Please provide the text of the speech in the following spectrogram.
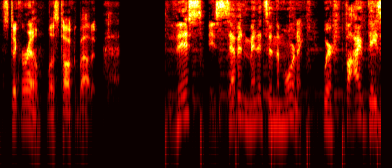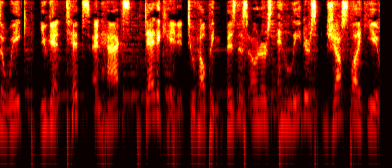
Stick around. Let's talk about it. This is 7 Minutes in the Morning, where five days a week you get tips and hacks dedicated to helping business owners and leaders just like you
